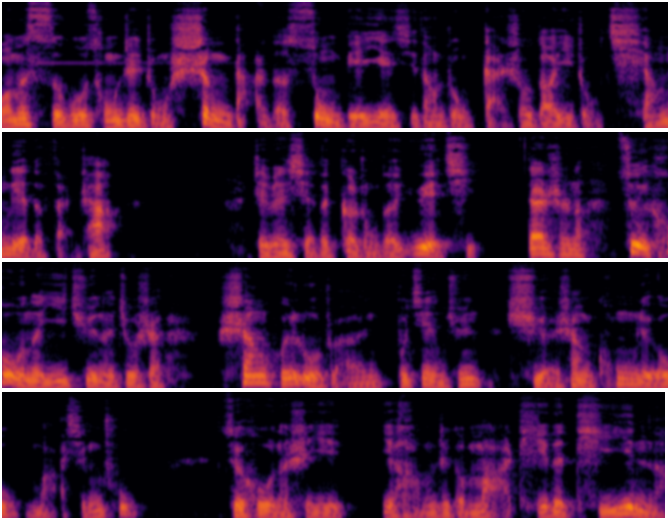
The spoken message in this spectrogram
我们似乎从这种盛大的送别宴席当中感受到一种强烈的反差。这边写的各种的乐器，但是呢，最后呢一句呢就是“山回路转不见君，雪上空留马行处”。最后呢是一一行这个马蹄的蹄印呢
